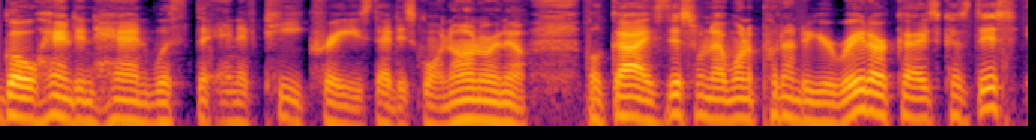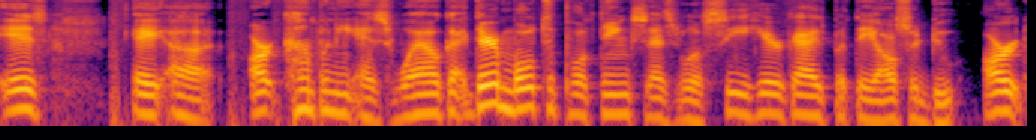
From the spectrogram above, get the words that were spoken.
go hand in hand with the NFT craze that is going on right now. But guys, this one I want to put under your radar, guys, because this is a uh, art company as well. Guys, there are multiple things as we'll see here, guys, but they also do art,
